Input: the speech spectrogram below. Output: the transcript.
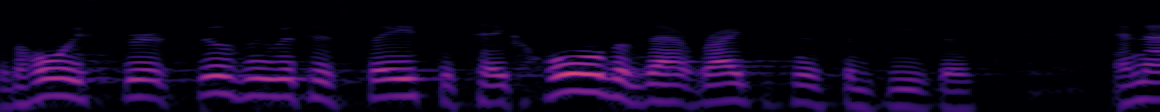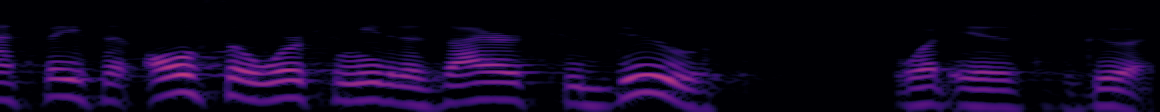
where the Holy Spirit fills me with His faith to take hold of that righteousness of Jesus, and that faith that also works in me the desire to do what is good.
